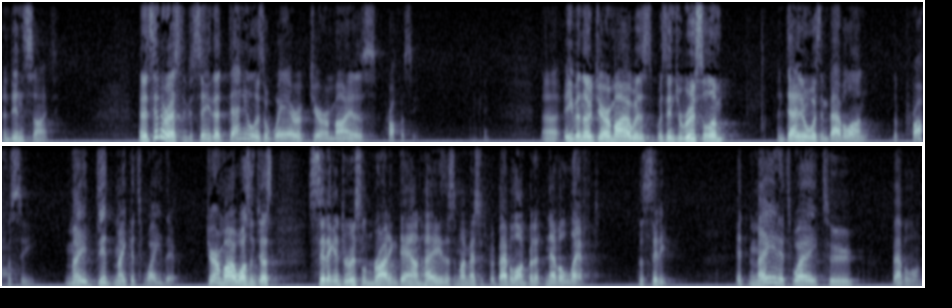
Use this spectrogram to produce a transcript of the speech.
and insight. And it's interesting to see that Daniel is aware of Jeremiah's prophecy. Uh, even though Jeremiah was, was in Jerusalem and Daniel was in Babylon, the prophecy made, did make its way there. Jeremiah wasn't just sitting in Jerusalem writing down, hey, this is my message for Babylon, but it never left the city. It made its way to Babylon,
